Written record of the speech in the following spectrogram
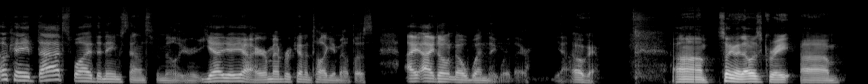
Okay, that's why the name sounds familiar. Yeah, yeah, yeah. I remember Kevin talking about this. I I don't know when they were there. Yeah. Okay. Um, so anyway, that was great. Um,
